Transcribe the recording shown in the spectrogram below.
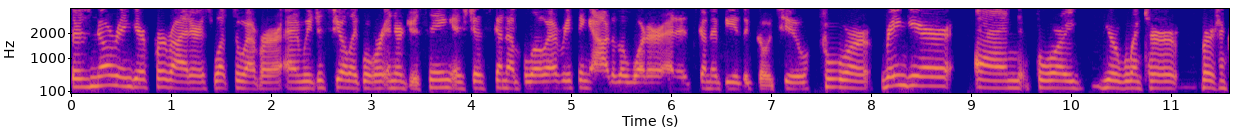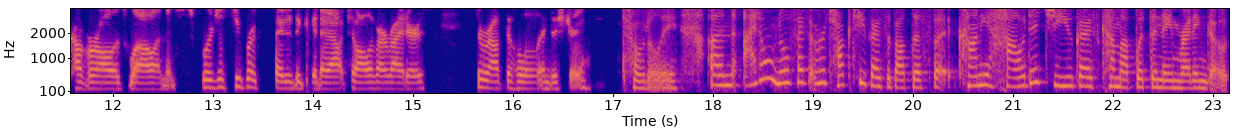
There's no rain gear for riders whatsoever. And we just feel like what we're introducing is just going to blow everything out of the water and it's going to be the go to for rain gear and for your winter version coverall as well. And it's, we're just super excited to get it out to all of our riders throughout the whole industry. Totally. And I don't know if I've ever talked to you guys about this, but Connie, how did you guys come up with the name Redingote?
